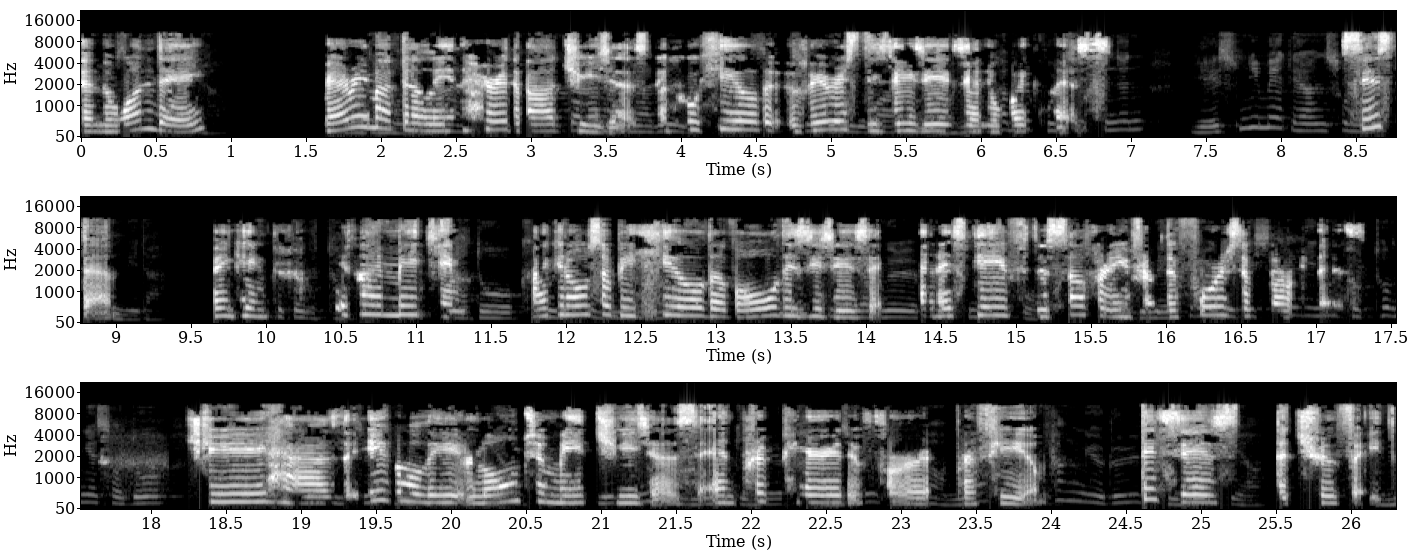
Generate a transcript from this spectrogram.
And one day, Mary Magdalene heard about Jesus, who healed various diseases and weakness. Since then, thinking, if I meet him, I can also be healed of all diseases and escape the suffering from the force of darkness. She has eagerly longed to meet Jesus and prepared for perfume. This is the true faith.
